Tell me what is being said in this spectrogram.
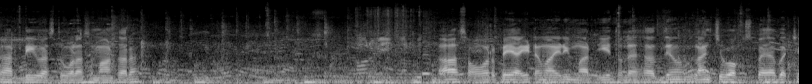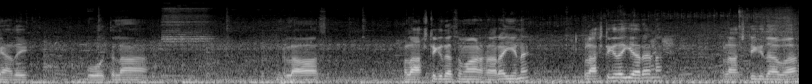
ਘਰ ਦੀ ਵਸਤੂ ਵਾਲਾ ਸਮਾਨ ਸਾਰਾ। ਆ 100 ਰੁਪਏ ਆਈਟਮ ਆ ਜਿਹੜੀ ਮਰਜ਼ੀ ਇੱਥੋਂ ਲੈ ਸਕਦੇ ਹੋ। ਲੰਚ ਬਾਕਸ ਪਿਆ ਬੱਚਿਆਂ ਦੇ। ਬੋਤਲਾਂ ਗਲਾਸ ਪਲਾਸਟਿਕ ਦਾ ਸਮਾਨ ਸਾਰਾ ਹੀ ਹੈ ਨਾ। ਪਲਾਸਟਿਕ ਦਾ ਹੀ ਆ ਰਿਹਾ ਨਾ। ਪਲਾਸਟਿਕ ਦਾ ਵਾ।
